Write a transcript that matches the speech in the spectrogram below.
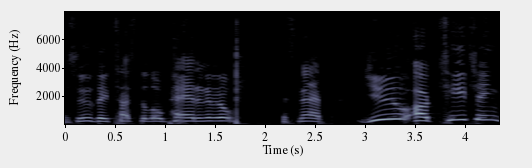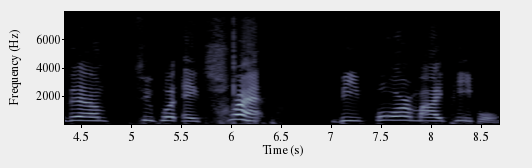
As soon as they touch the little pad in the middle, it snaps. You are teaching them to put a trap before my people,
